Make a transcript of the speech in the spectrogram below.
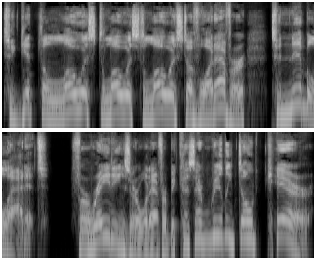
to get the lowest, lowest, lowest of whatever to nibble at it for ratings or whatever, because I really don't care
